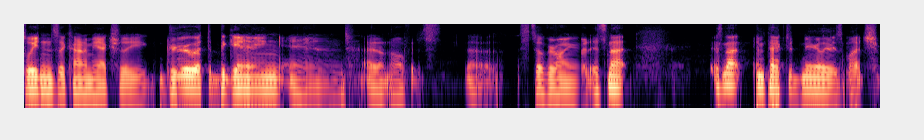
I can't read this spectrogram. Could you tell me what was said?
Sweden's economy actually grew at the beginning, and I don't know if it's uh, still growing, but it's not it's not impacted nearly as much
